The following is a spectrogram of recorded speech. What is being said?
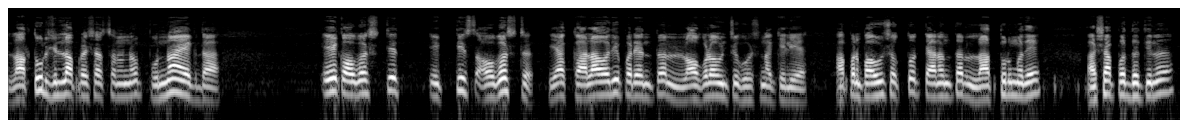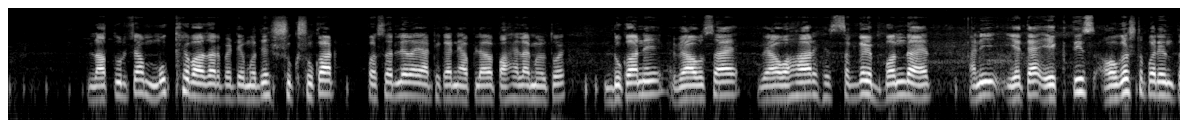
लातूर जिल्हा प्रशासनानं पुन्हा एकदा एक ऑगस्ट ते एकतीस ऑगस्ट या कालावधीपर्यंत लॉकडाऊनची घोषणा केली आहे. आपण पाहू शकतो त्यानंतर लातूरमध्ये अशा पद्धतीनं लातूरच्या मुख्य बाजारपेठेमध्ये शुकशुकाट पसरलेला या ठिकाणी आपल्याला पाहायला मिळतोय. दुकाने व्यवसाय व्यवहार हे सगळे बंद आहेत आणि येत्या एकतीस ऑगस्टपर्यंत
